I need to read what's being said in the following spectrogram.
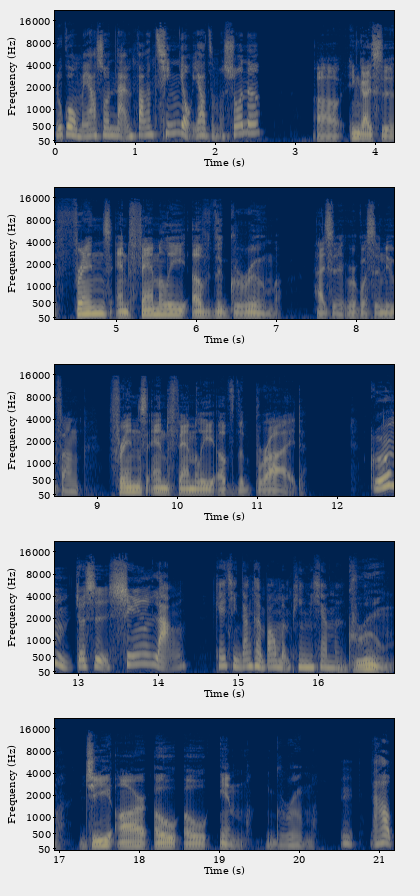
如果我们要说男方亲友，要怎么说呢？啊，uh, 应该是 friends and family of the groom，还是如果是女方 friends and family of the bride。groom 就是新郎，可以请 Duncan 帮我们拼一下吗？groom，G R O O M，groom。嗯，然后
